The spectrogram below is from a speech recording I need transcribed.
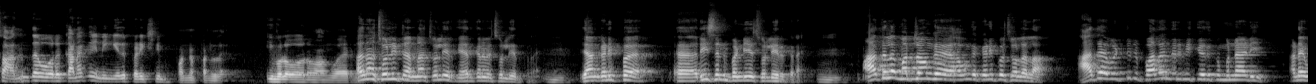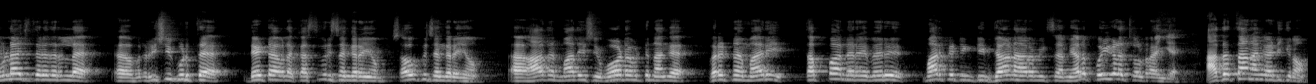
அந்த ஒரு கணக்கை நீங்க எதுவும் ப்ரெடிக்ஷன் பண்ண பண்ணல. இவ்வளவு ஒரு வாங்குவார் அது நான் சொல்லிட்டேன் நான் சொல்லியிருக்கேன் ஏற்கனவே சொல்லியிருக்கிறேன். என் கணிப்பை ரீசன் பண்ணியே சொல்லியிருக்கிறேன். அதுல மற்றவங்க அவங்க கணிப்பை சொல்லலாம். அதை விட்டுட்டு பலன் நிரூபிக்கிறதுக்கு முன்னாடி ஆனால் உள்ளாட்சி தேர்தலில் ரிஷி கொடுத்த டேட்டாவில் கஸ்தூரி சங்கரையும் சவுக்கு சங்கரையும் ஆதன் மாதேஷை ஓட விட்டு நாங்க விரட்டின மாதிரி தப்பா நிறைய பேர் மார்க்கெட்டிங் டீம் ஜான் ஆரம்பிக் சாமியால பொய்களை சொல்றாங்க. அதைத்தான் நாங்க அடிக்கிறோம்.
